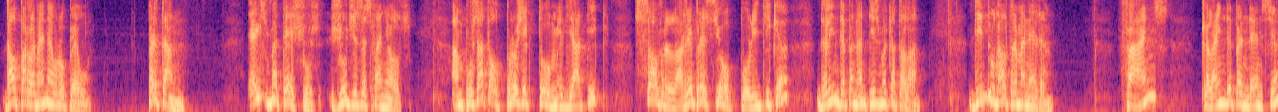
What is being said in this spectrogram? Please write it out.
del Parlament Europeu. Per tant, ells mateixos, jutges espanyols, han posat el projector mediàtic sobre la repressió política de l'independentisme català. Dit d'una altra manera, fa anys que la independència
